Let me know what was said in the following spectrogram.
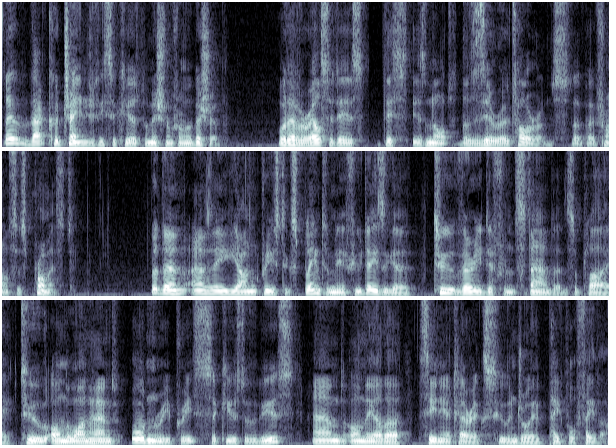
though that could change if he secures permission from a bishop. Whatever else it is, this is not the zero tolerance that Pope Francis promised. But then, as a young priest explained to me a few days ago, two very different standards apply to, on the one hand, ordinary priests accused of abuse, and on the other, senior clerics who enjoy papal favour.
